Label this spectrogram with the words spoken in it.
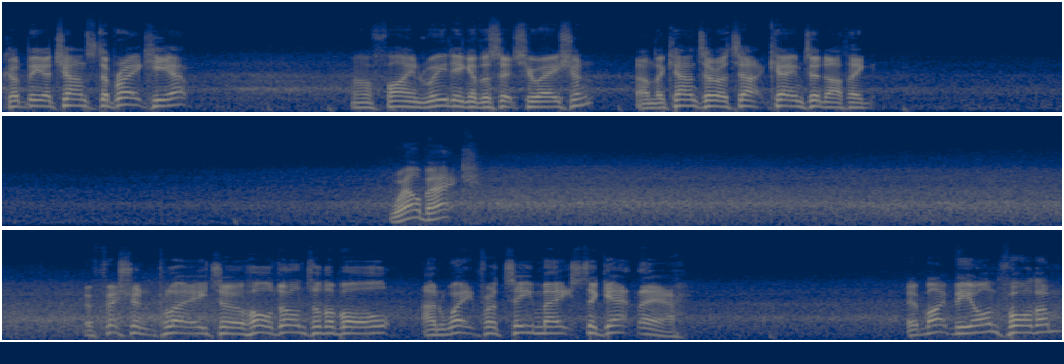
Could be a chance to break here. A fine reading of the situation. And the counter-attack came to nothing. Welbeck. Efficient play to hold on to the ball and wait for teammates to get there. It might be on for them.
